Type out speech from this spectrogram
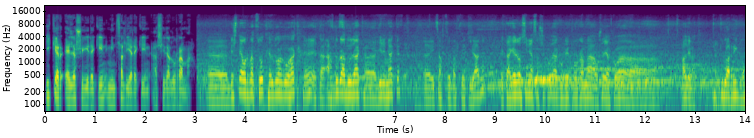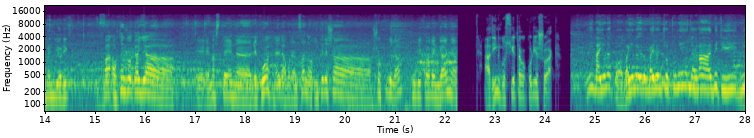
Iker Elosegirekin mintzaldiarekin hasi da lurrama. E, beste aur batzuk, helduagoak, eh, eta arduradurak uh, direnak, uh, itzartze batzuek ilan, eta gero zineaz hasiko da gure programa ausaiakoa uh, alde bat. Titularrik, gomendiorik? Ba, aurtengo gaia e, emazten uh, lekua, eh, laborantzan, or, interesa sortu dela publikoaren gan. Adin guztietako kuriosoak. Ni baionako, baionako bainan txortu ni, eta ba, beti, ni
